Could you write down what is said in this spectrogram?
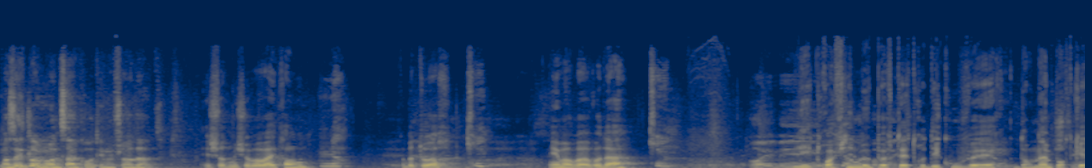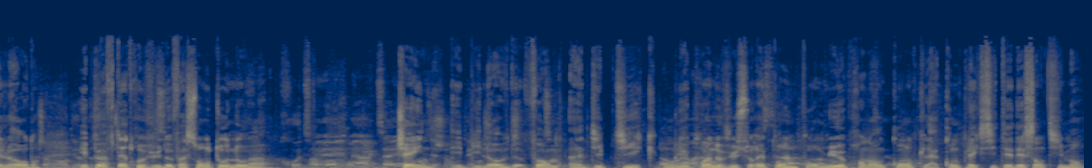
מה זה התלוננו על צעקות, אם אפשר לדעת? יש עוד מישהו בבית חמוד? לא. אתה בטוח? כן. אמא בעבודה? רועי, מי... Les trois films peuvent être découverts dans n'importe quel ordre et peuvent être vus de façon autonome. חוץ מהאמצעים. Chain et Beloved forment un diptyque où les points de vue se répondent pour mieux prendre en compte la complexité des sentiments.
